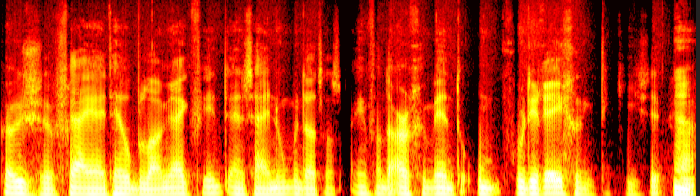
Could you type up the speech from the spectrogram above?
keuzevrijheid heel belangrijk vindt. En zij noemen dat als een van de argumenten om voor die regeling te kiezen. Ja.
